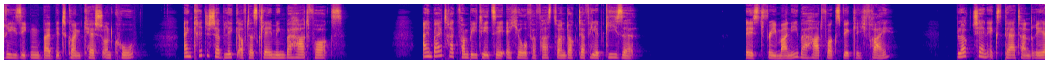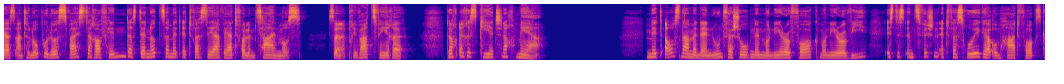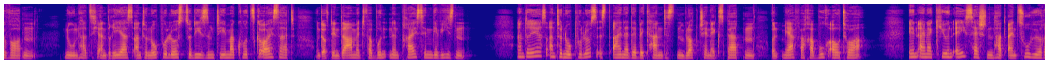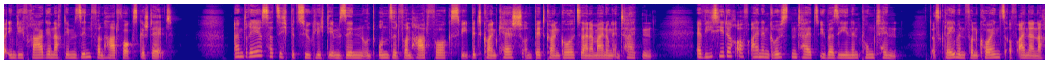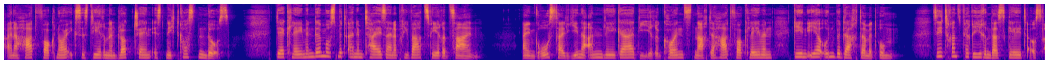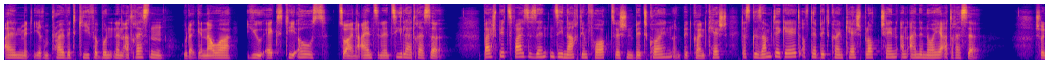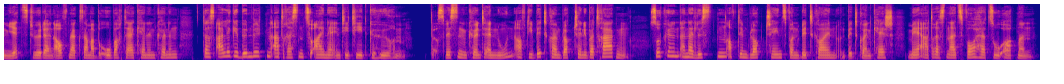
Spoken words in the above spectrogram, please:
Risiken bei Bitcoin Cash und Co. Ein kritischer Blick auf das Claiming bei Hardforks. Ein Beitrag vom BTC Echo verfasst von Dr. Philipp Giese. Ist Free Money bei Hardforks wirklich frei? Blockchain-Experte Andreas Antonopoulos weist darauf hin, dass der Nutzer mit etwas sehr Wertvollem zahlen muss, seiner Privatsphäre. Doch er riskiert noch mehr. Mit Ausnahme der nun verschobenen Monero Fork Monero V ist es inzwischen etwas ruhiger um Hardforks geworden. Nun hat sich Andreas Antonopoulos zu diesem Thema kurz geäußert und auf den damit verbundenen Preis hingewiesen. Andreas Antonopoulos ist einer der bekanntesten Blockchain-Experten und mehrfacher Buchautor. In einer QA-Session hat ein Zuhörer ihm die Frage nach dem Sinn von Hardforks gestellt. Andreas hat sich bezüglich dem Sinn und Unsinn von Hardforks wie Bitcoin Cash und Bitcoin Gold seiner Meinung enthalten. Er wies jedoch auf einen größtenteils übersehenen Punkt hin. Das Claimen von Coins auf einer nach einer Hardfork neu existierenden Blockchain ist nicht kostenlos. Der Claimende muss mit einem Teil seiner Privatsphäre zahlen. Ein Großteil jener Anleger, die ihre Coins nach der Hardfork claimen, gehen eher unbedacht damit um. Sie transferieren das Geld aus allen mit ihrem Private Key verbundenen Adressen oder genauer UXTOs zu einer einzelnen Zieladresse. Beispielsweise senden sie nach dem Fork zwischen Bitcoin und Bitcoin Cash das gesamte Geld auf der Bitcoin Cash Blockchain an eine neue Adresse. Schon jetzt würde ein aufmerksamer Beobachter erkennen können, dass alle gebündelten Adressen zu einer Entität gehören. Das Wissen könnte er nun auf die Bitcoin-Blockchain übertragen. So können Analysten auf den Blockchains von Bitcoin und Bitcoin Cash mehr Adressen als vorher zuordnen.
